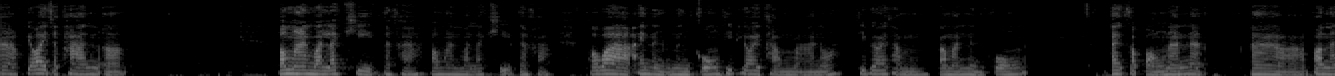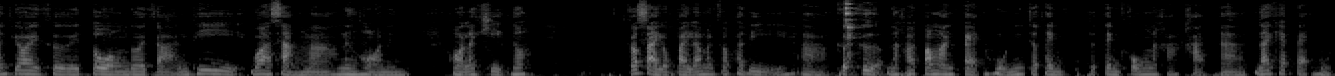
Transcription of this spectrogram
มากๆ พี่อ้อยจะทานอ่าประมาณวันละขีดนะคะ ประมาณวันละขีดนะคะ เพราะว่าไอหนึ่งหนึ่งกงที่พี่อ้อยทำมาเนาะที่พี่อ้อยทำประมาณหนึ่งกงไอ้กระป๋องนั้นน่ะอ่า ตอนนั้นพี่อ้อยเคยตวงโดยการที่ว่าสั่งมาหนึ่งห่อหนึ่งห่อละขีดเนาะ ก็ใส่ลงไปแล้วมันก็พอดีอ่าเกือบเกือบๆนะคะ ประมาณแปดหุนจะเต็มจะเต็มกงนะคะ ขาดอ่าได้แค่แปดหุน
